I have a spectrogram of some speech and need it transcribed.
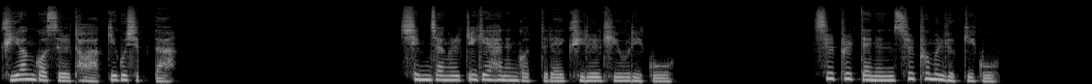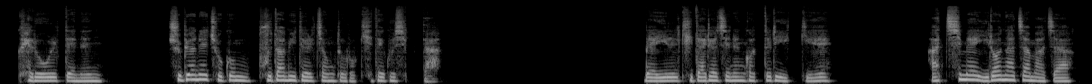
귀한 것을 더 아끼고 싶다. 심장을 뛰게 하는 것들에 귀를 기울이고 슬플 때는 슬픔을 느끼고 괴로울 때는 주변에 조금 부담이 될 정도로 기대고 싶다. 매일 기다려지는 것들이 있기에 아침에 일어나자마자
